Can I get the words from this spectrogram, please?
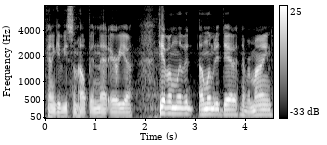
kind of give you some help in that area. If you have unlimited, unlimited data, never mind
